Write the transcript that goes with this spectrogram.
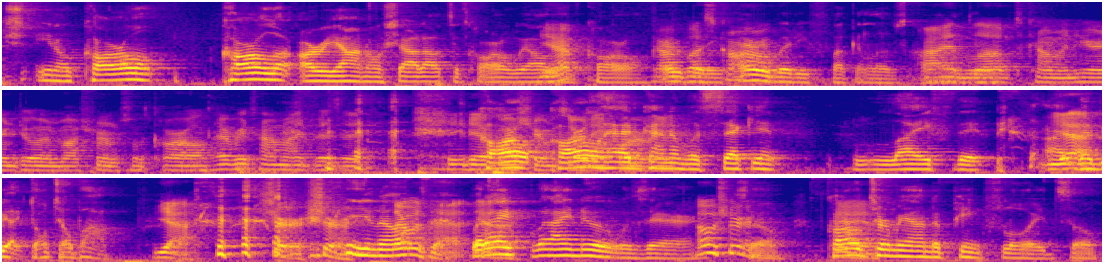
sh- you know Carl. Carl Ariano, shout out to Carl. We all Yep. love Carl. God everybody, bless Carl. everybody fucking loves Carl. I dude. loved coming here and doing mushrooms with Carl every time I'd visit. Carl. Carl had kind me. of a second life that Yeah. they'd be like, "Don't tell Bob," yeah, sure, sure. you know. there was that. but yeah. I, but I knew it was there. Oh, sure. So Carl Yeah, yeah. turned me on to Pink Floyd. So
